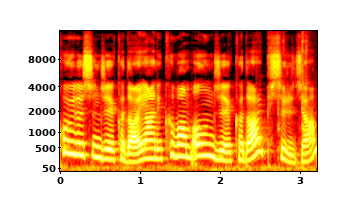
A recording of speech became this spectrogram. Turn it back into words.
koyulaşıncaya kadar yani kıvam alıncaya kadar pişireceğim.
